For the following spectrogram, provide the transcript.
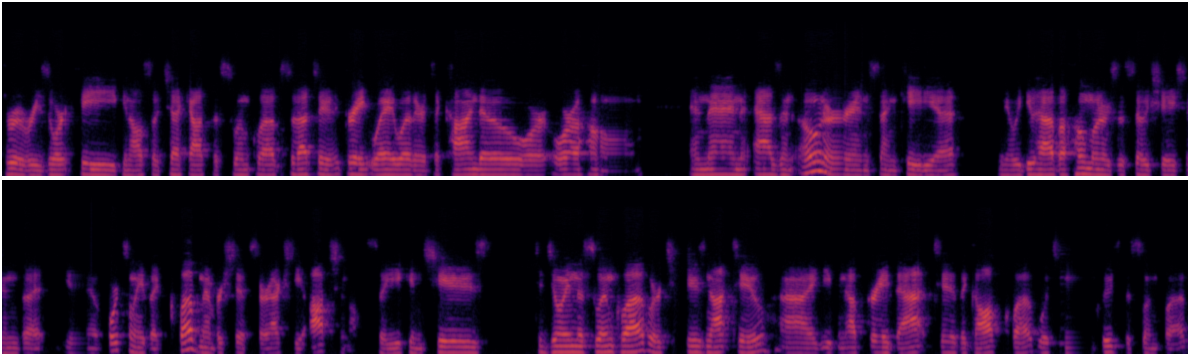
through a resort fee. You can also check out the swim club. So that's a great way, whether it's a condo or, or a home. And then as an owner in Suncadia, you know, we do have a homeowners association, but you know, fortunately the club memberships are actually optional. So you can choose to join the swim club or choose not to. Uh, you can upgrade that to the golf club, which includes the swim club.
